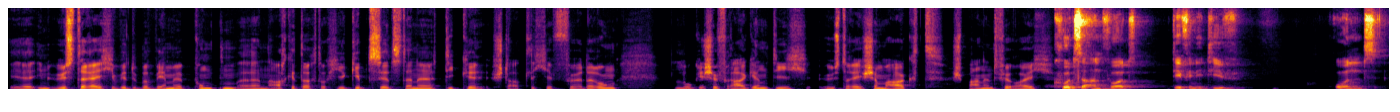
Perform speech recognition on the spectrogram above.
äh, in Österreich wird über Wärmepumpen äh, nachgedacht. Auch hier gibt es jetzt eine dicke staatliche Förderung. Logische Frage an dich, österreichischer Markt, spannend für euch? Kurze Antwort, definitiv. Und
